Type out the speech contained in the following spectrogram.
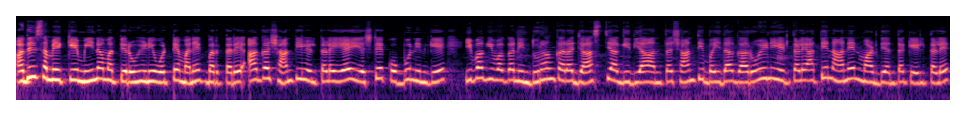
ಅದೇ ಸಮಯಕ್ಕೆ ಮೀನಾ ಮತ್ತು ರೋಹಿಣಿ ಒಟ್ಟೆ ಮನೆಗೆ ಬರ್ತಾರೆ. ಆಗ ಶಾಂತಿ ಹೇಳ್ತಾಳೆ, ಏ, ಎಷ್ಟೇ ಕೊಬ್ಬು ನಿನಗೆ ಇವಾಗ ಇವಾಗ ನಿನ್ನ ದುರಹಂಕಾರ ಜಾಸ್ತಿ ಆಗಿದೆಯಾ? ಅಂತ ಶಾಂತಿ ಬೈದಾಗ ರೋಹಿಣಿ ಹೇಳ್ತಾಳೆ, ಅತ್ತೆ, ನಾನೇನು ಮಾಡಿದೆ? ಅಂತ ಕೇಳ್ತಾಳೆ.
